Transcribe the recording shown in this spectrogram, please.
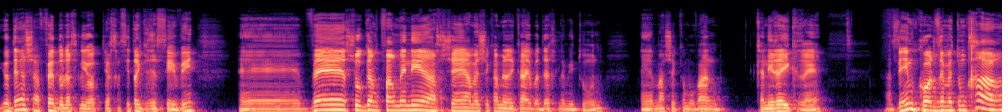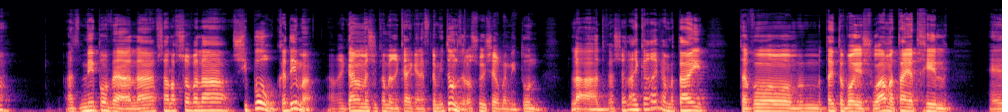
יודע שהפד הולך להיות יחסית אגרסיבי, אה, ושהוא גם כבר מניח שהמשק האמריקאי בדרך למיתון, אה, מה שכמובן כנראה יקרה. אז אם כל זה מתומחר, אז מפה והלאה אפשר לחשוב על השיפור, קדימה. הרי גם המשק האמריקאי ייכנס למיתון, זה לא שהוא יישאר במיתון לעד, והשאלה היא כרגע, מתי תבוא, מתי תבוא ישועה, מתי יתחיל, אה,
